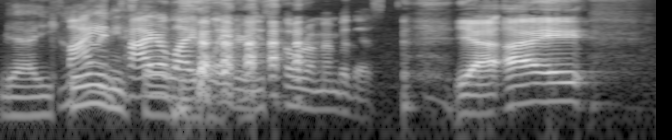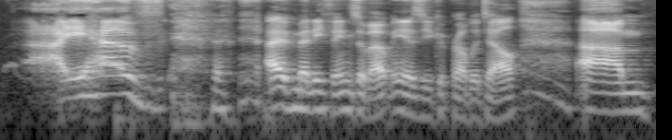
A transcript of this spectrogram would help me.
Yeah, he My clearly needs entire life later, you still remember this. Yeah, I I have I have many things about me, as you could probably tell. Um,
